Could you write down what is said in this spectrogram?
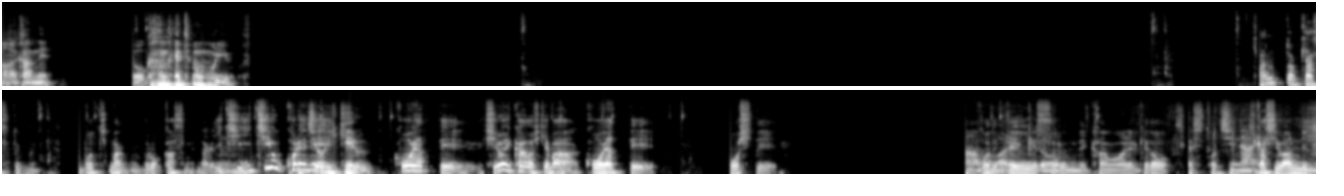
まあ、あかんね。どう考えても無理よ。ちゃんとキャスト、ぼっち、まあ、ブロッカーっすね。だから一,、うん一応これでいける。こうやって、白いカード引けば、こうやって、こうして、ここでは割れるけどゲインする、んで、勘は割れるけど、しかし土地ない。しかしワンリング。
